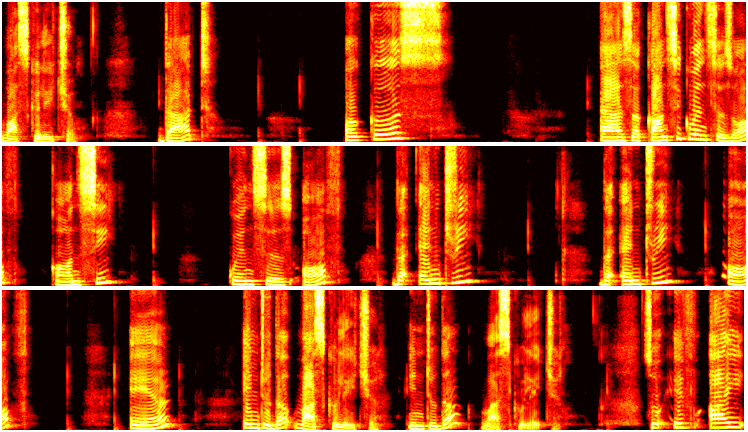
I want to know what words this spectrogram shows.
vasculature that occurs as a consequences of consequences of the entry the entry of air into the vasculature into the vasculature. So if I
